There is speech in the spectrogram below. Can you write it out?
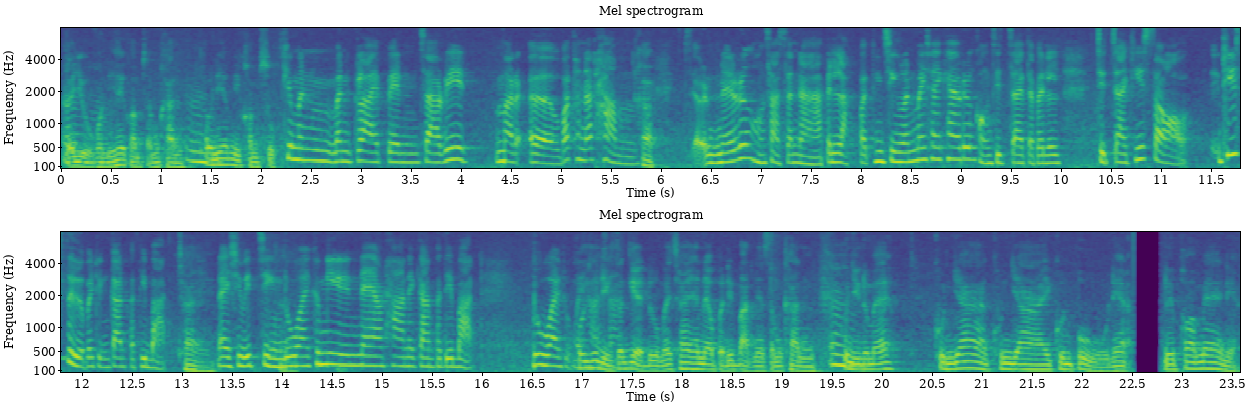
แต่อยู่คนนี้ให้ความสำคัญอืมเท่านี้มีความสุข คือมันมันกลายเป็นจารีตมาเอ่อวัฒนธรรมครับ ในเรื่องของศาสนาเป็นหลักปฏิจริงๆมันไม่ใช่แค่เรื่องของจิตใจ แต่เป็นจิตใจที่สอบที่สื่อไปถึงการปฏิบัติใช่ ในชีวิตจริงด้วย คือมีแนวทางในการปฏิบัติด้วยถูกไหมคุณคะคุณหญิงอาจารสังย์เกตดูไหมใช่แนวปฏิบัติเนี่ยสำคัญ อืม คุณหญิงดูไหมคุณย่าคุณยาย คุณปู่เนี่ยหรือพ่อแม่เนี่ย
